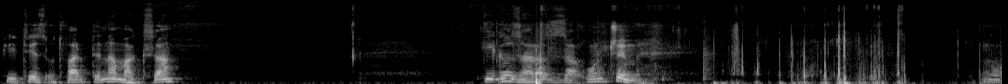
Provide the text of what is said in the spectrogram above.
Filtr jest otwarty na maksa. I go zaraz załączymy. No.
